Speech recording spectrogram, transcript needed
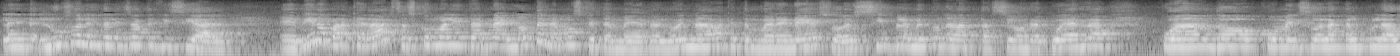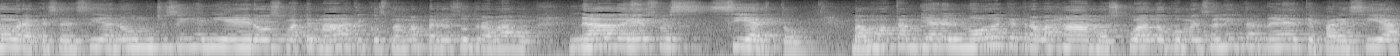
el uso de la inteligencia artificial eh, vino para quedarse, es como el Internet, no tenemos que temerle, no hay nada que temer en eso, es simplemente una adaptación. Recuerda cuando comenzó la calculadora que se decía, no, muchos ingenieros, matemáticos van a perder su trabajo, nada de eso es cierto. Vamos a cambiar el modo en que trabajamos. Cuando comenzó el Internet, que parecía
